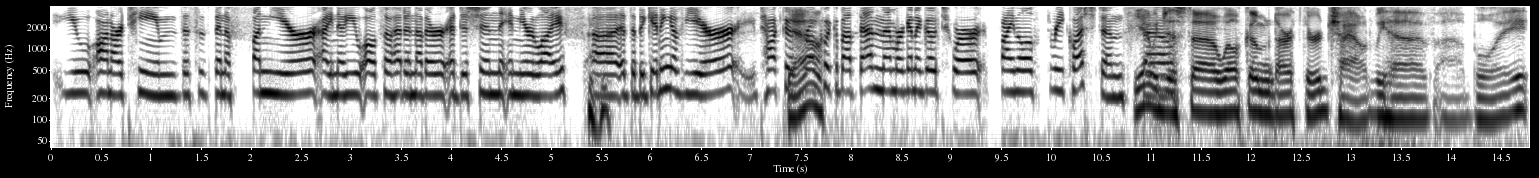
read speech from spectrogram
you on our team. This has been a fun year. I know you also had another addition in your life uh, at the beginning of year. Talk to us yeah. real quick about that, and then we're going to go to our final three questions. Yeah, so. we just uh, welcomed our third child. We have a boy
